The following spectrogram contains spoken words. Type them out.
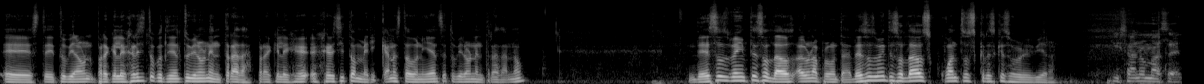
Este, tuvieron, para que el ejército continental tuviera una entrada, para que el ejército americano estadounidense tuviera una entrada, ¿no? De esos 20 soldados, hay una pregunta, de esos 20 soldados, ¿cuántos crees que sobrevivieron? Quizá nomás él.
